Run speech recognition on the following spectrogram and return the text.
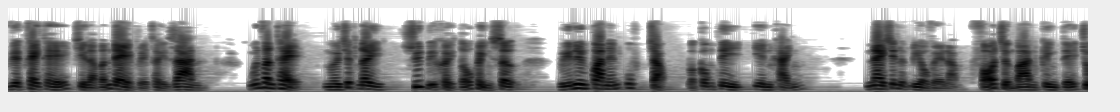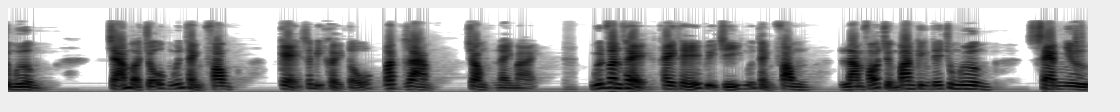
Việc thay thế chỉ là vấn đề về thời gian. Nguyễn Văn Thể, người trước đây suýt bị khởi tố hình sự vì liên quan đến Úc Trọng và công ty Yên Khánh nay sẽ được điều về làm Phó trưởng Ban Kinh tế Trung ương chám vào chỗ Nguyễn Thành Phong, kẻ sẽ bị khởi tố bắt giam trong nay mai. Nguyễn Văn Thể thay thế vị trí Nguyễn Thành Phong làm Phó trưởng Ban Kinh tế Trung ương xem như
